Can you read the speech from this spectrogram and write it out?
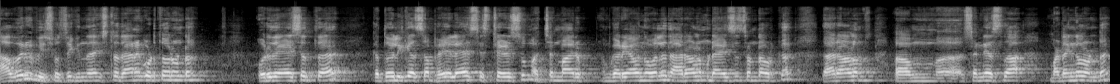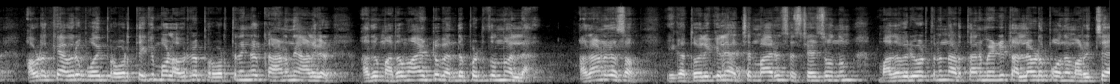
അവർ വിശ്വസിക്കുന്ന ഇഷ്ടദാനം കൊടുത്തവരുണ്ട്. ഒരു ദേശത്ത് കത്തോലിക്ക സഭയിലെ സിസ്റ്റേഴ്സും അച്ഛന്മാരും നമുക്കറിയാവുന്ന പോലെ ധാരാളം ഡയസിസ് ഉണ്ട് അവർക്ക്. ധാരാളം സന്യാസ മഠങ്ങളുണ്ട്. അവിടെയൊക്കെ അവർ പോയി പ്രവർത്തിക്കുമ്പോൾ അവരുടെ പ്രവർത്തനങ്ങൾ കാണുന്ന ആളുകൾ. അത് മതമായിട്ട് ബന്ധപ്പെടുത്തൊന്നുമല്ല അതാണ് രസം. ഈ കത്തോലിക്കിലെ അച്ഛന്മാരും സിസ്റ്റേഴ്സും ഒന്നും മതപരിവർത്തനം നടത്താൻ വേണ്ടിയിട്ടല്ല അവിടെ പോകുന്നത്. മറിച്ച്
